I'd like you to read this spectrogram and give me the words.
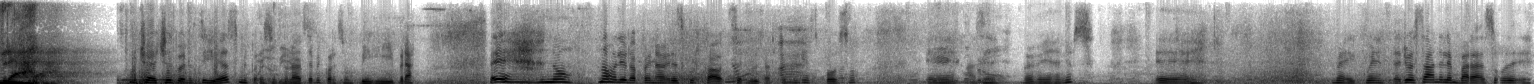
Vibra. Muchachos, buenos días. Mi corazón no late, mi corazón vibra. Eh, no, no valió la pena haber esculcado el celular de mi esposo eh, hace nueve años. Eh, me di cuenta, yo estaba en el embarazo de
